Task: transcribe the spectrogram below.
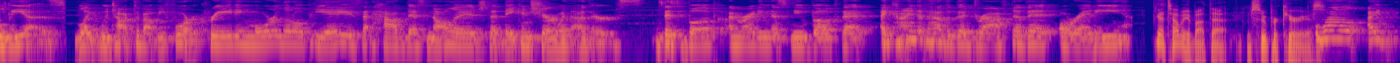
Leah's, like we talked about before, creating more little PAs that have this knowledge that they can share with others. This book, I'm writing this new book that I kind of have a good draft of it already. Yeah, tell me about that. I'm super curious. Well, I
